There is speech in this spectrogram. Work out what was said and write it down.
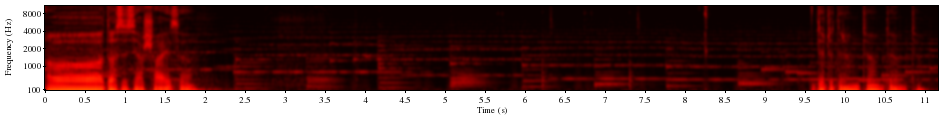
Oh, das ist ja scheiße. Dum, dum, dum, dum, dum.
